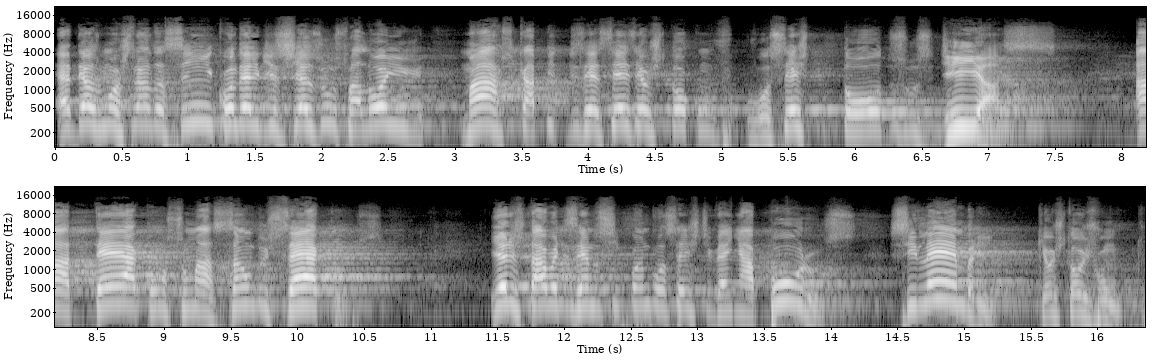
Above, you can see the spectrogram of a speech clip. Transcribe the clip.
é Deus mostrando assim, quando ele disse, Jesus falou em Marcos capítulo 16: Eu estou com vocês todos os dias, até a consumação dos séculos. E ele estava dizendo assim: quando vocês estiverem apuros, se lembre que eu estou junto.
